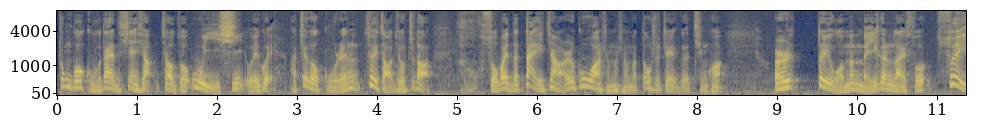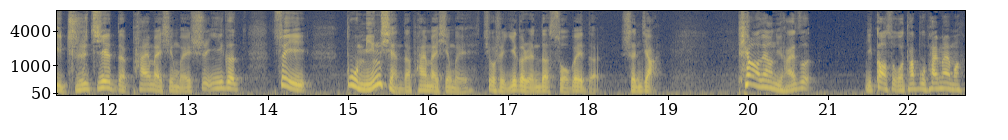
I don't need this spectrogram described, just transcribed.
中国古代的现象，叫做物以稀为贵啊。这个古人最早就知道，所谓的待价而沽啊，什么什么都是这个情况。而对我们每一个人来说，最直接的拍卖行为是一个最不明显的拍卖行为，就是一个人的所谓的身价。漂亮女孩子，你告诉我她不拍卖吗？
